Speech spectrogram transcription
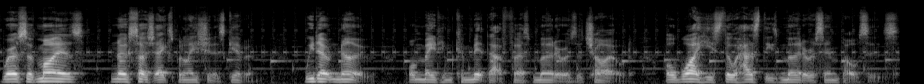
whereas with Myers, no such explanation is given. We don't know what made him commit that first murder as a child, or why he still has these murderous impulses,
